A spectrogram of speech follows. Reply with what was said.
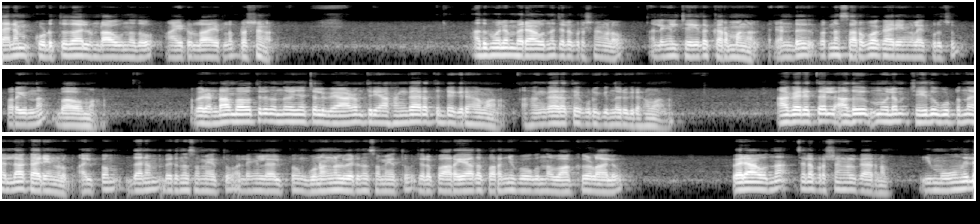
ധനം കൊടുത്തതാൽ ഉണ്ടാവുന്നതോ ആയിട്ടുള്ളതായിട്ടുള്ള പ്രശ്നങ്ങൾ. അതുമൂലം വരാവുന്ന ചില പ്രശ്നങ്ങളോ അല്ലെങ്കിൽ ചെയ്ത കർമ്മങ്ങൾ രണ്ട് പറഞ്ഞ സർവ കാര്യങ്ങളെക്കുറിച്ചും പറയുന്ന ഭാവമാണ്. അപ്പോൾ രണ്ടാം ഭാവത്തിൽ നിന്ന് കഴിഞ്ഞാൽ വെച്ചാൽ വ്യാഴം തിരി അഹങ്കാരത്തിന്റെ ഗ്രഹമാണ്. അഹങ്കാരത്തെ കുറിക്കുന്ന ഒരു ഗ്രഹമാണ്. ആ കാര്യത്തിൽ അത് മൂലം ചെയ്തു കൂട്ടുന്ന എല്ലാ കാര്യങ്ങളും അല്പം ധനം വരുന്ന സമയത്തോ അല്ലെങ്കിൽ അല്പം ഗുണങ്ങൾ വരുന്ന സമയത്തോ ചിലപ്പോൾ അറിയാതെ പറഞ്ഞു പോകുന്ന വാക്കുകളാലോ വരാവുന്ന ചില പ്രശ്നങ്ങൾ കാരണം ഈ മൂന്നിൽ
